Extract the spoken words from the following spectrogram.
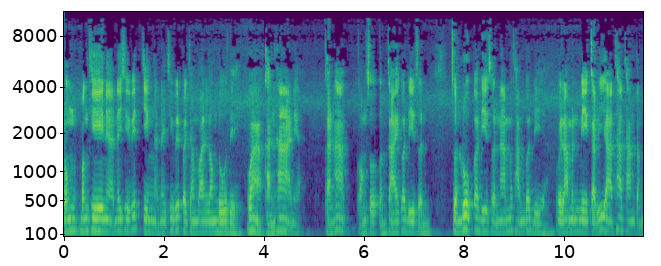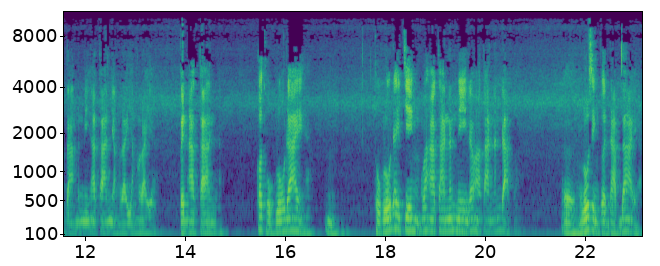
ลองบางทีเนี่ย ในชีวิตจริงอะในชีวิตประจำวันลองดูสิว่าขันห้าเนี่ย ขันห้าของส่วนกายก็ดีส่วนส่วนรูปก็ดีส่วนนามธรรมก็ดี เวลามันมีกิริยาท่าทางต่าง ๆ มันมีอาการอย่างไรอย่างไรอะเป็นอาการก็ถูกรู้ได้ไงถูกรู้ได้จริงว่าอาการนั้นมีแล้วอาการนั้นดับ เออ รู้สิ่งเกิดดับได้อะ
